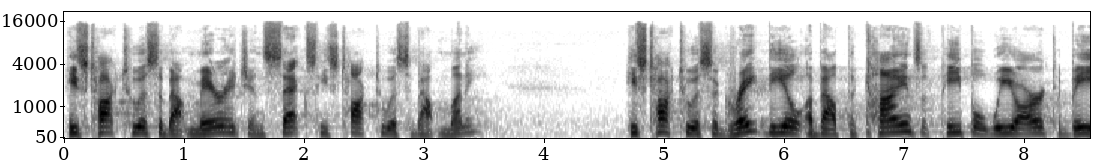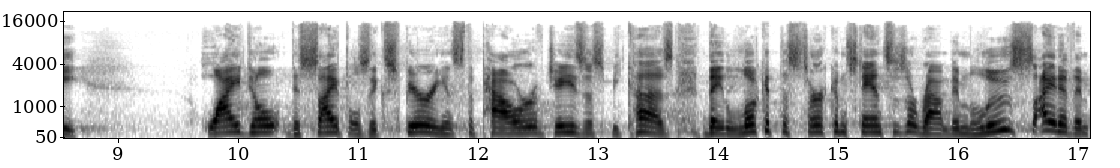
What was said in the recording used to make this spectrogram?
He's talked to us about marriage and sex. He's talked to us about money. He's talked to us a great deal about the kinds of people we are to be. Why don't disciples experience the power of Jesus? Because they look at the circumstances around him, lose sight of him,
